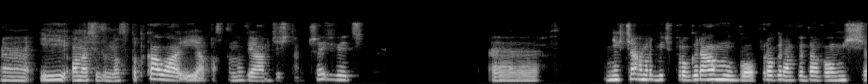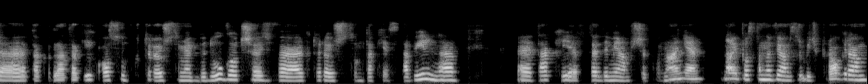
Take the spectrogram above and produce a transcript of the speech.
e, i ona się ze mną spotkała i ja postanowiłam gdzieś tam trzeźwieć. E, nie chciałam robić programu, bo program wydawał mi się tak, dla takich osób, które już są jakby długo trzeźwe, które już są takie stabilne. E, takie wtedy miałam przekonanie. No i postanowiłam zrobić program.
